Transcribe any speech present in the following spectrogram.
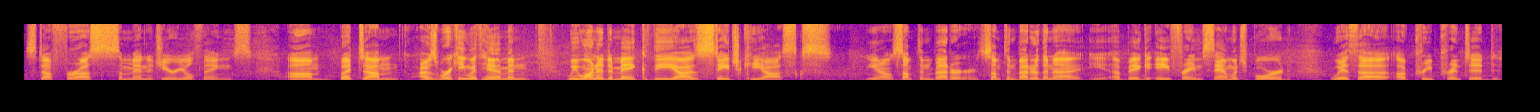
stuff for us, some managerial things. Um, but um, I was working with him, and we wanted to make the uh, stage kiosks you know something better something better than a, a big a-frame sandwich board with a, a pre-printed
